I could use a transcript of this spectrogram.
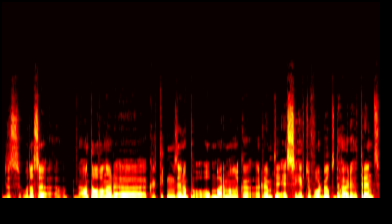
dus wat ze, eh, een aantal van haar eh, kritieken zijn op openbare mannelijke ruimte is, ze geeft een voorbeeld, de huidige trend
